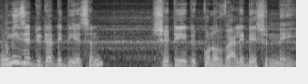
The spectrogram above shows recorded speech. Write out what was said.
উনি যে ডেটাটি দিয়েছেন, সেটির কোনো ভ্যালিডেশন নেই।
